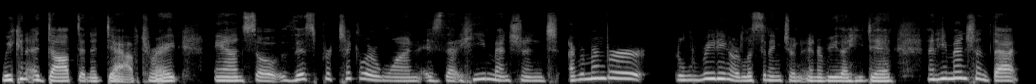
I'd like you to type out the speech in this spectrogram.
we can adopt and adapt, right? And so this particular one is that he mentioned, I remember reading or listening to an interview that he did, and he mentioned that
